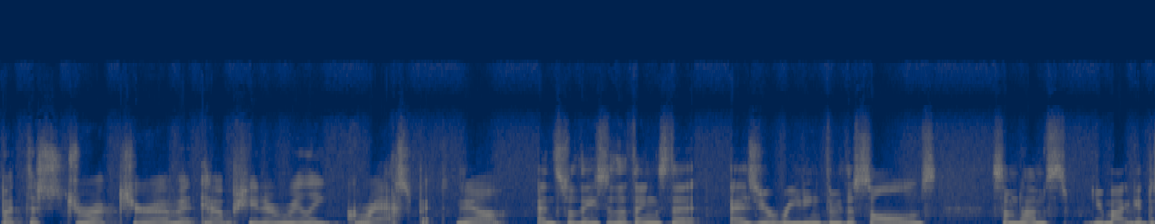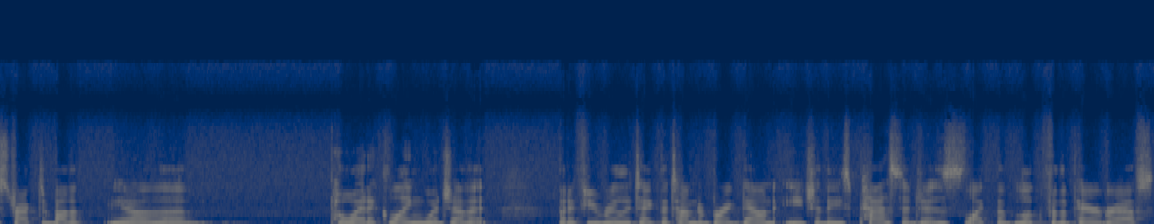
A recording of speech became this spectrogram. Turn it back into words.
But the structure of it helps you to really grasp it. Yeah. And so these are the things that as you're reading through the Psalms, sometimes you might get distracted by the, you know, the poetic language of it. But if you really take the time to break down each of these passages, like the look for the paragraphs,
